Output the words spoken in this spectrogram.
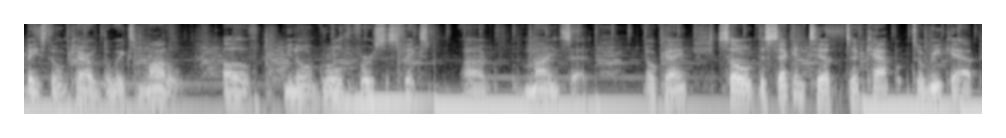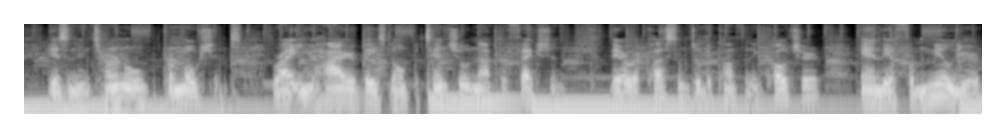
based on Carol Dweck's model of, you know, growth versus fixed uh, mindset. Okay, so the second tip to cap to recap is an internal promotions right? You hire based on potential, not perfection. They are accustomed to the company culture and they're familiar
